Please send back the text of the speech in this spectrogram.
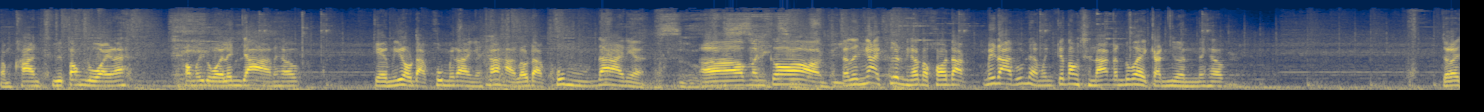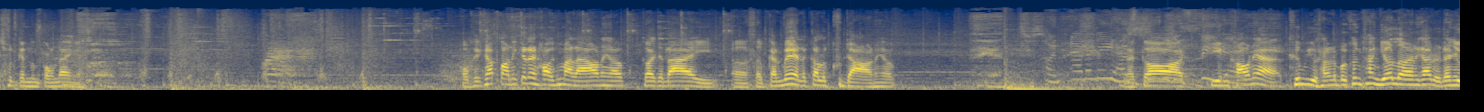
สำคัญคือต้องรวยนะถ้าไม่รวยเล่นยากนะครับ เกมนี้เราดักพุ่มไม่ได้ไงถ้าหากเราดักพุ่มได้เนี่ย So อ่ามันก็ excited to จะเล่นง่ายขึ้นนะครับแต่พอดักไม่ได้ปุ๊บเนี่ยมันก็ต้องชนะกันด้วยการเงินนะครับ จะได้ชนกันตรงๆได้ไงโอเคครับ ตอนนี้ก็ได้ทอยขึ้นมาแล้วนะครับ ก็จะได้เอ่อเสริมกันเวทแล้วก็ลดคูลดาวน์นะครับ The anticipation. An enemy has แล้วก็ been ทีม defeated. เขาเนี่ยขึ้นมาอยู่ทางระเบิดค่อนข้างเยอะเลยนะครับเดี๋ยวเดินย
